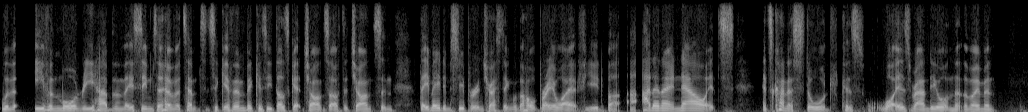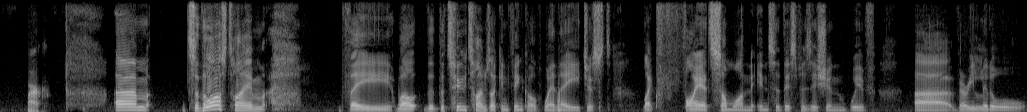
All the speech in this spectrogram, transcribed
with even more rehab than they seem to have attempted to give him because he does get chance after chance and they made him super interesting with the whole Bray Wyatt feud but I, I don't know now it's it's kind of stalled because what is Randy Orton at the moment Mark. Um, so the last time they, well, the the two times I can think of where they just like fired someone into this position with uh, very little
